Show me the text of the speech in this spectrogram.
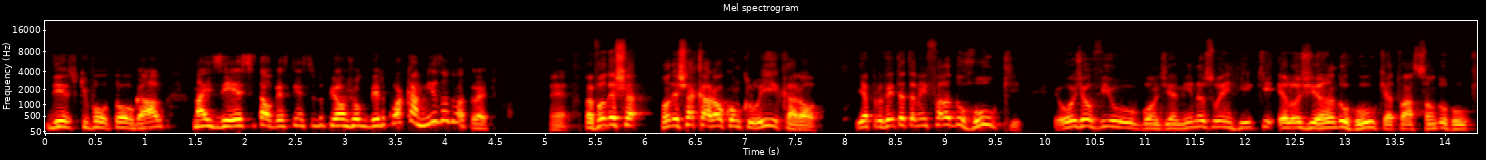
desde que voltou ao Galo, mas esse talvez tenha sido o pior jogo dele com a camisa do Atlético. É, mas vamos deixar, vamos deixar a Carol concluir, Carol, e aproveita também fala do Hulk. Hoje eu vi o Bom Dia Minas, o Henrique elogiando o Hulk, a atuação do Hulk.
